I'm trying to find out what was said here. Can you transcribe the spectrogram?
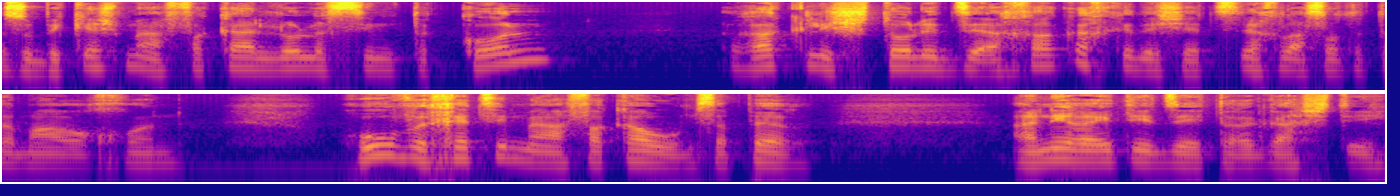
אז הוא ביקש מההפקה לא לשים את הקול, רק לשתול את זה אחר כך, כדי שיצליח לעשות את המערכון. הוא וחצי מההפקה, הוא מספר. אני ראיתי את זה, התרגשתי.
